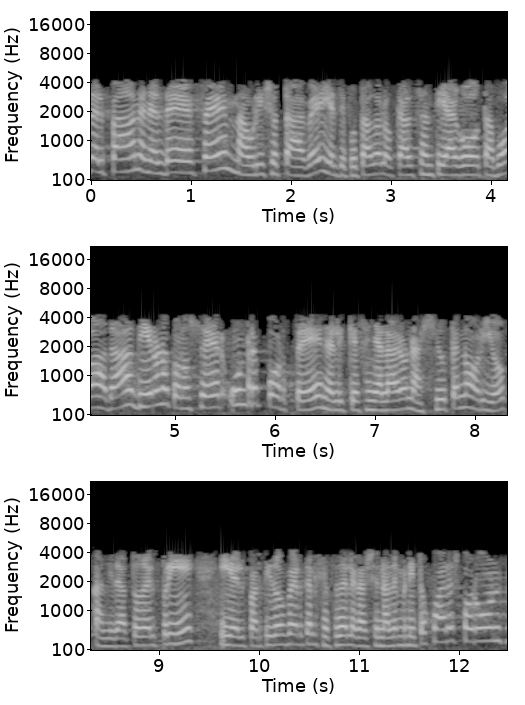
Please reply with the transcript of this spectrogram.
del PAN en el DF, Mauricio Tabe, y el diputado local Santiago Taboada dieron a conocer un reporte en el que señalaron a Hugh Tenorio, candidato del PRI, y el Partido Verde, el jefe delegacional de Benito Juárez, por un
